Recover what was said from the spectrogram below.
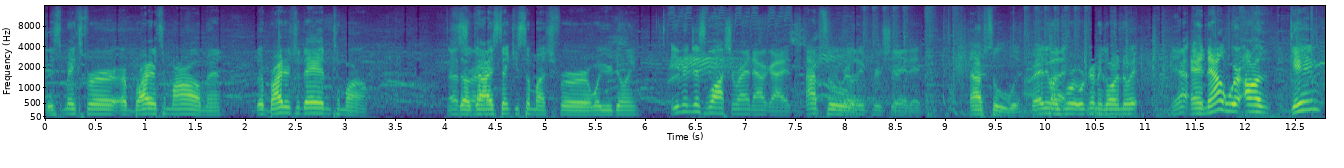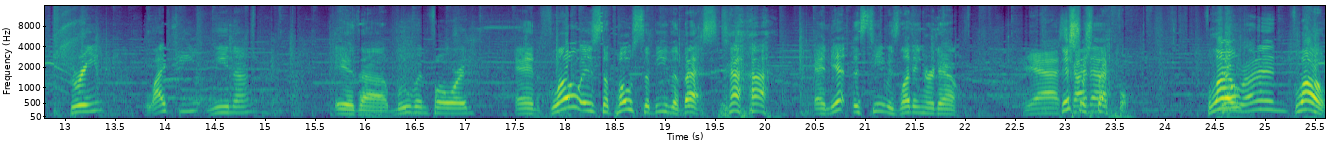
this makes for a brighter tomorrow, man. The brighter today and tomorrow. That's so, right. guys, thank you so much for what you're doing. even just watching right now, guys. Absolutely. really appreciate it. Absolutely. But anyways, but- we're, we're going to go into it. Yeah. And now we're on game three. Likey Mina is uh, moving forward. And Flo is supposed to be the best. and yet this team is letting her down. yeah. It's kinda- Disrespectful. Still Flo, running. Flo,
